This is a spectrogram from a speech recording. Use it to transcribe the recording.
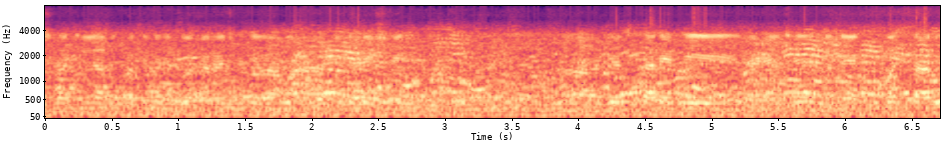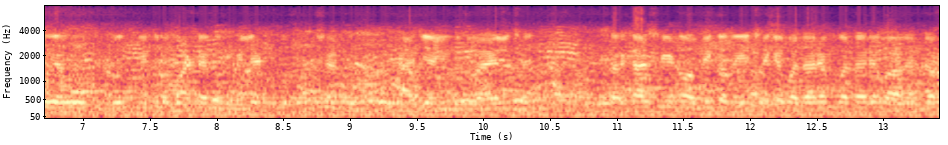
છ જિલ્લાનું પ્રતિનિધિત્વ કરે છે તેવા અમારા અધિકારીશ્રી જે રહેલ છે અને ખૂબ જ સારું એવું ખેડૂત મિત્રો માટેનું મિલેટનું ફંક્શન આજે અહીં ઉજવાયેલ છે. સરકારશ્રીનો અભિગમ એ છે કે વધારેમાં વધારે વાવેતર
